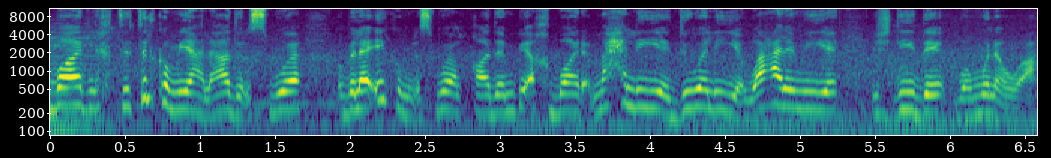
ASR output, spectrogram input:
الاخبار اللي اخترت لكم إياها لهذا الأسبوع وبلاقيكم الأسبوع القادم بأخبار محلية دولية وعالمية جديدة ومنوعة.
